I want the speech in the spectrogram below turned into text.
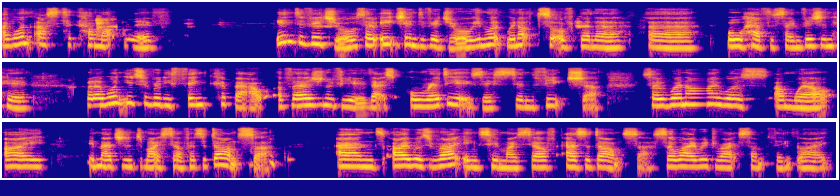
I want us to come up with individual. So each individual, you know what, we're not sort of gonna uh, all have the same vision here, but I want you to really think about a version of you that's already exists in the future. So when I was unwell, I imagined myself as a dancer and I was writing to myself as a dancer. So I would write something like,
